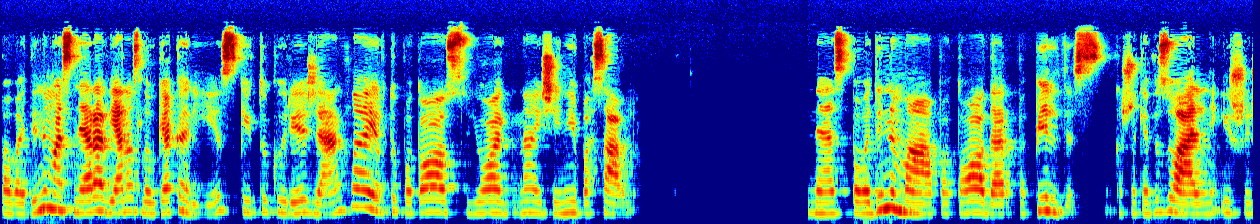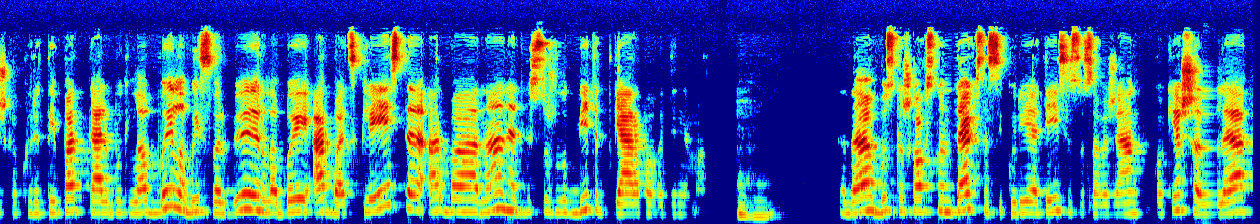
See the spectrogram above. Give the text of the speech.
pavadinimas nėra vienas laukia karys, kai tu kuri ženklą ir tu po to su juo, na, išeini į pasaulį. Nes pavadinimą po to dar papildys kažkokia vizualinė išraiška, kuri taip pat gali būti labai labai svarbi ir labai arba atskleisti, arba, na, netgi sužlugdyti gerą pavadinimą. Mhm. Tada bus kažkoks kontekstas, į kurį ateisi su savo ženklu, kokie šalia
